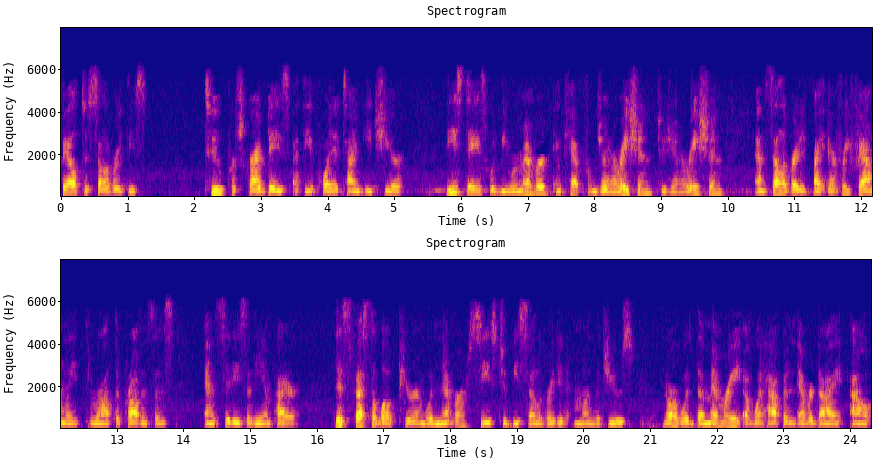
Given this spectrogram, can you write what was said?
fail to celebrate these two prescribed days at the appointed time each year. These days would be remembered and kept from generation to generation and celebrated by every family throughout the provinces and cities of the empire. This festival of Purim would never cease to be celebrated among the Jews, nor would the memory of what happened ever die out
